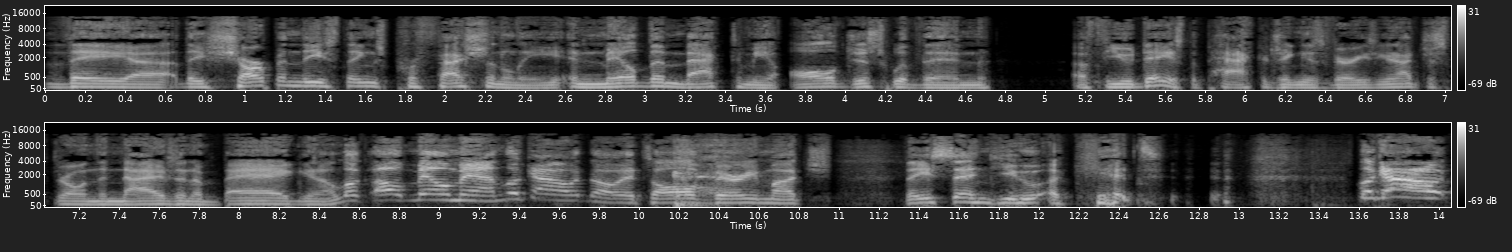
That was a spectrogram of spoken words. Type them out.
They uh, they sharpened these things professionally and mailed them back to me all just within a few days. The packaging is very you're not just throwing the knives in a bag, you know, look oh mailman, look out. No, it's all very much they send you a kit. look out.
